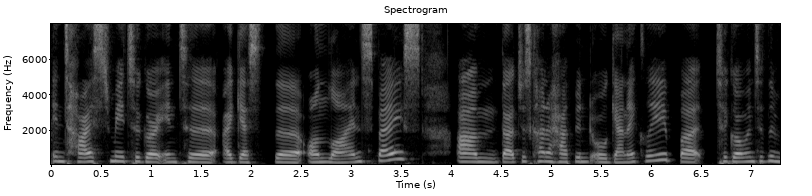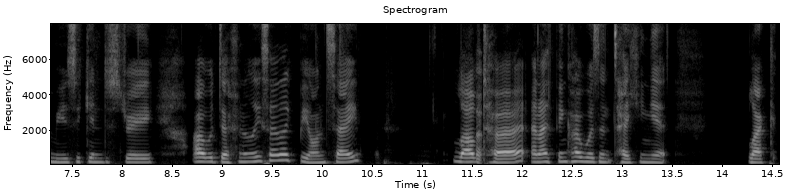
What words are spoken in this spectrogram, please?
enticed me to go into I guess the online space. Um that just kind of happened organically, but to go into the music industry, I would definitely say like Beyonce. Loved her and I think I wasn't taking it like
